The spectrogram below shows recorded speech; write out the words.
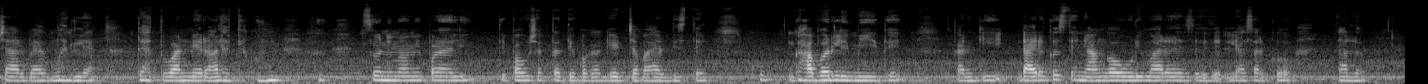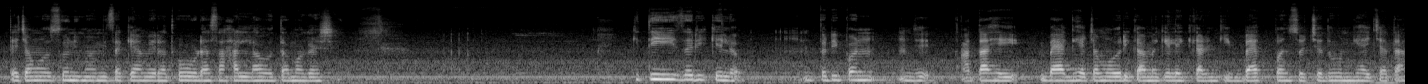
चार बॅगमधल्या त्यात वाणनेर आलं तिकडून. सोनी मामी पळाली. ते पाहू शकता ते बघा गेटच्या बाहेर दिसते. खूप घाबरली मी इथे. कारण की डायरेक्टच त्यांनी अंगावर उडी मारायच्यासारखं झालं. त्याच्यामुळं सोनी मामीचा कॅमेरा थोडासा हल्ला होता मगाशी. किती जरी केलं तरी पण म्हणजे आता हे बॅग ह्याच्यामुळे रिकामे केले कारण की बॅग पण स्वच्छ धुवून घ्यायची आता.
